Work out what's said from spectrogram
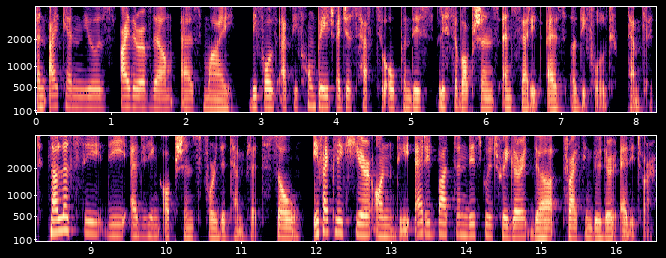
and I can use either of them as my default active homepage, I just have to open this list of options and set it as a default template. Now let's see the editing options for the template. So if I click here on the edit button, this will trigger the Thrive Theme Builder editor.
